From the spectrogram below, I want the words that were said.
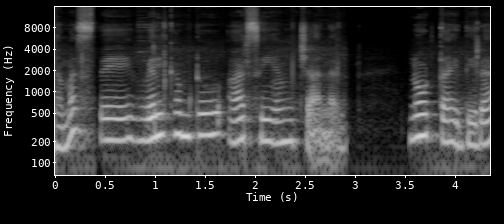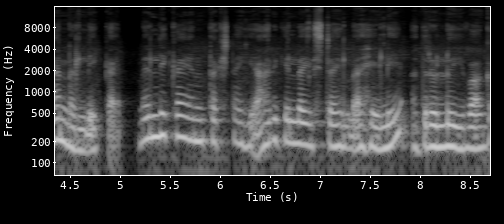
ನಮಸ್ತೆ, welcome to R C M channel. ನೋಡ್ತಾ ಇದ್ದೀರಾ ನಲ್ಲಿಕಾಯಿ. ನಲ್ಲಿಕಾಯಿ ಅಂದ ತಕ್ಷಣ ಯಾರಿಗೆಲ್ಲ ಇಷ್ಟ ಇಲ್ಲ ಹೇಳಿ, ಅದರಲ್ಲೂ ಇವಾಗ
